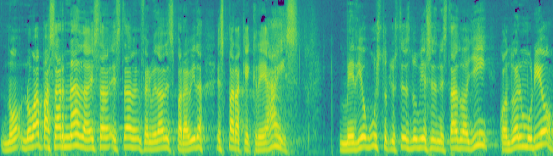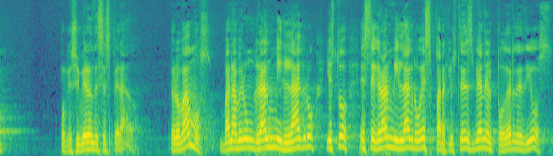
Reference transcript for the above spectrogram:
no, no va a pasar nada, esta, esta enfermedad es para vida, es para que creáis me dio gusto que ustedes no hubiesen estado allí cuando Él murió, porque se hubieran desesperado. Pero vamos, van a ver un gran milagro y esto, este gran milagro es para que ustedes vean el poder de Dios.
